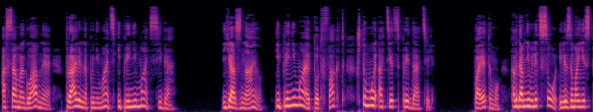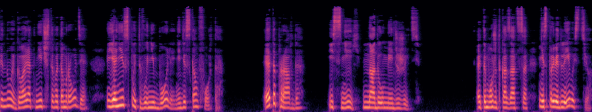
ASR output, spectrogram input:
а самое главное – правильно понимать и принимать себя. Я знаю и принимаю тот факт, что мой отец – предатель. Поэтому, когда мне в лицо или за моей спиной говорят нечто в этом роде, я не испытываю ни боли, ни дискомфорта. Это правда, и с ней надо уметь жить. Это может казаться несправедливостью.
